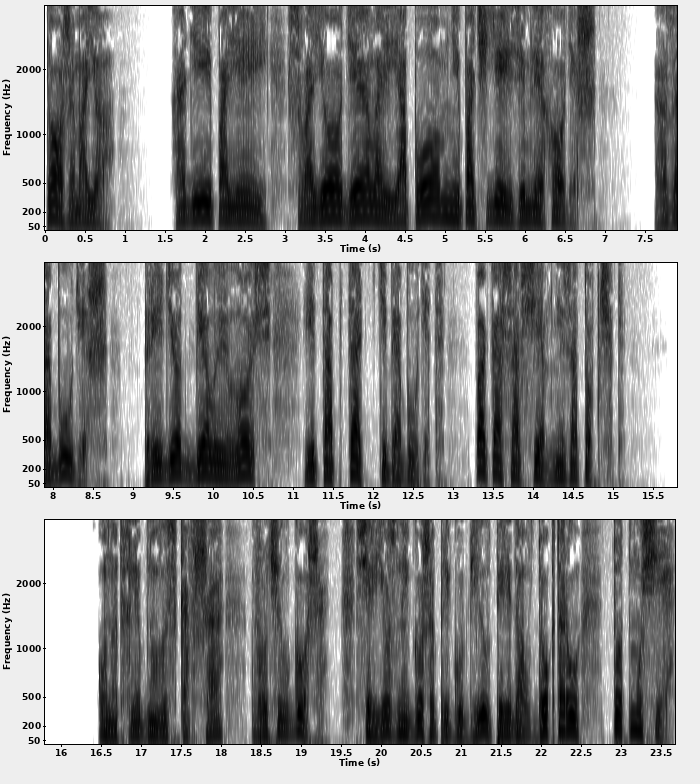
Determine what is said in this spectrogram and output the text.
тоже мое. Ходи по ей, свое делай, а помни, по чьей земле ходишь. А забудешь, придет белый лось и топтать тебя будет, пока совсем не затопчет». Он отхлебнул из ковша, вручил Гоше. Серьезный Гоша пригубил, передал доктору, тот Мусе.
